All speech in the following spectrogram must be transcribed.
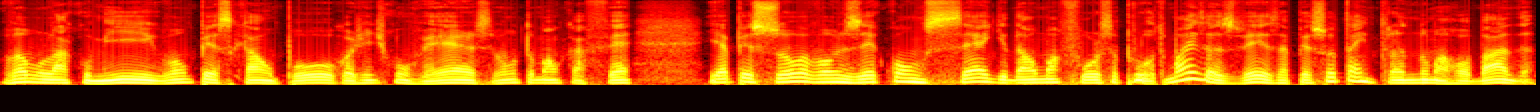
vamos lá comigo, vamos pescar um pouco, a gente conversa, vamos tomar um café. E a pessoa, vamos dizer, consegue dar uma força para o outro. Mas às vezes a pessoa está entrando numa roubada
